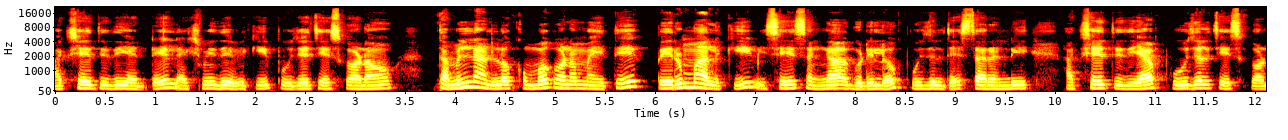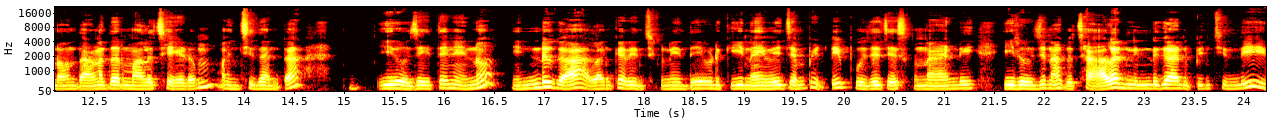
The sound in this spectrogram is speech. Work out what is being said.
అక్షయ తిథి అంటే లక్ష్మీదేవికి పూజ చేసుకోవడం తమిళనాడులో కుంభకోణం అయితే పెరుమాళ్ళకి విశేషంగా గుడిలో పూజలు చేస్తారండి. అక్షయ తిథియ పూజలు చేసుకోవడం దాన ధర్మాలు చేయడం మంచిదంట. ఈరోజైతే నేను నిండుగా అలంకరించుకుని దేవుడికి నైవేద్యం పెట్టి పూజ చేసుకున్నానండి ఈరోజు నాకు చాలా నిండుగా అనిపించింది ఈ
